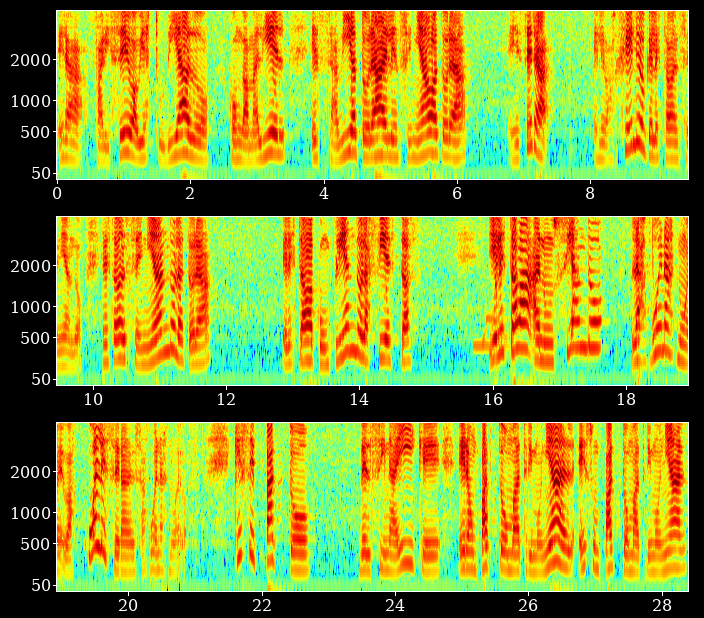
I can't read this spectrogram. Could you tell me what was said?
era fariseo, había estudiado con Gamaliel, él sabía Torah, él enseñaba Torah, ese era el evangelio que él estaba enseñando. Él estaba enseñando la Torah, él estaba cumpliendo las fiestas y él estaba anunciando las buenas nuevas. ¿Cuáles eran esas buenas nuevas? Que ese pacto del Sinaí, que era un pacto matrimonial, es un pacto matrimonial,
